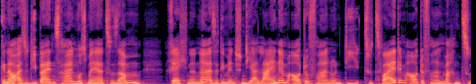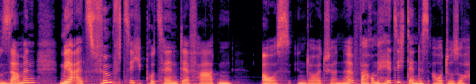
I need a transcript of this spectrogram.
Genau, also die beiden Zahlen muss man ja zusammenrechnen. Ne? Also die Menschen, die alleine im Auto fahren und die zu zweit im Auto fahren, machen zusammen mehr als 50 Prozent der Fahrten aus in Deutschland. Ne? Warum hält sich denn das Auto so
